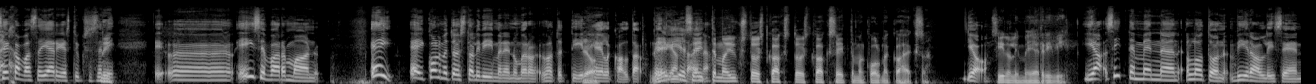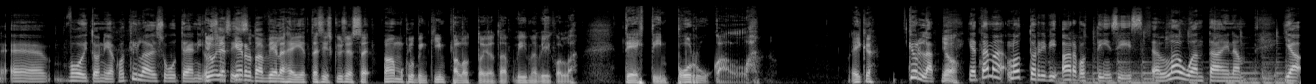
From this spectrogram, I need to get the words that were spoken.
sekavassa järjestyksessä, niin, Niin. niin ö, ei se varmaan... Ei, ei, 13 oli viimeinen numero, joka otettiin Joo. Helkalta 4, perjantaina. 7, 11, 12, 27, 38. Joo. Siinä oli meidän rivi. Ja sitten mennään Loton viralliseen ö, voitonjakotilaisuuteen, jossa Joo, ja siis... kerrotaan vielä hei, että siis kyseessä aamuklubin kimppalotto, jota viime viikolla tehtiin porukalla. Eikö? Kyllä. Joo. Ja tämä lottorivi arvottiin siis lauantaina. Ja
